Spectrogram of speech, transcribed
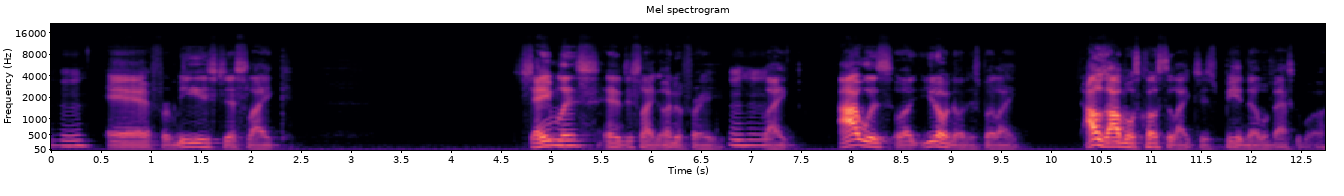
Mm-hmm. And for me, it's just like shameless and just like unafraid. Mm-hmm. Like I was, well, you don't know this, but like I was almost close to like just being done with basketball,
